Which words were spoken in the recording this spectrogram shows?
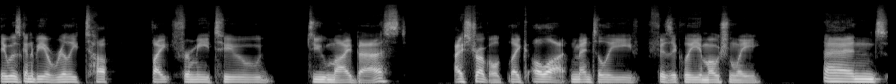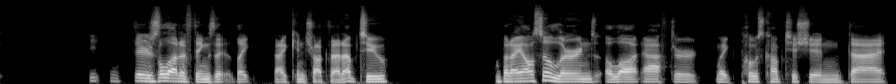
it was going to be a really tough fight for me to do my best. I struggled like a lot mentally, physically, emotionally. And there's a lot of things that like I can chalk that up to. But I also learned a lot after like post competition that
